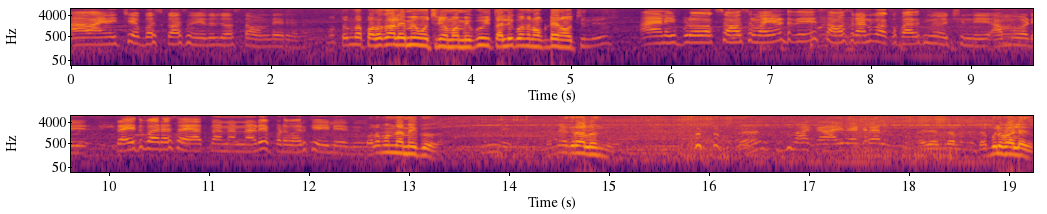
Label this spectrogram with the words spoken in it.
ఆ, ఆయన ఇచ్చే బస్సు కోసం ఎదురు చూస్తూ ఉండలేరు కదా. మొత్తంగా పథకాలు ఏమేమి వచ్చినాయమ్మా మీకు? ఈ తల్లి కొందరు ఒకటేనా వచ్చింది? ఆయన ఇప్పుడు ఒక సంవత్సరం అయి ఉంటుంది. సంవత్సరానికి ఒక పథకమే వచ్చింది అమ్మఒడి. రైతు భరోసా వేస్తాను అన్నాడు ఇప్పటి వరకు వేయలేదు. పొలం ఉందా మీకు? ఎన్ని ఎకరాలు ఉంది? మాకు ఐదు ఎకరాలు ఉంది. ఐదు ఎకరాలు ఉంది. డబ్బులు పడలేదు.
